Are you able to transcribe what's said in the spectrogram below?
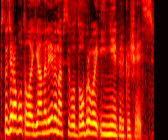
В студии работала Яна Левина. Всего доброго и не переключайтесь.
